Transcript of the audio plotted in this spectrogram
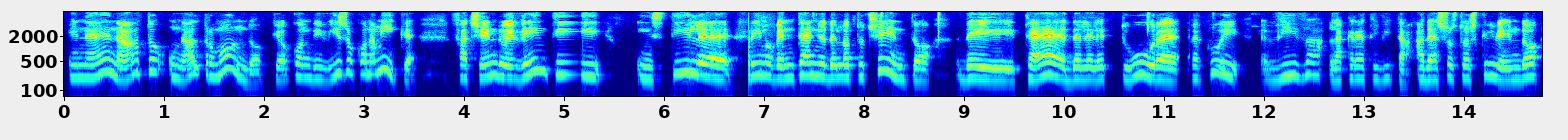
E ne è nato un altro mondo che ho condiviso con amiche, facendo eventi in stile primo ventennio dell'Ottocento, dei tè, delle letture, per cui viva la creatività. Adesso sto scrivendo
